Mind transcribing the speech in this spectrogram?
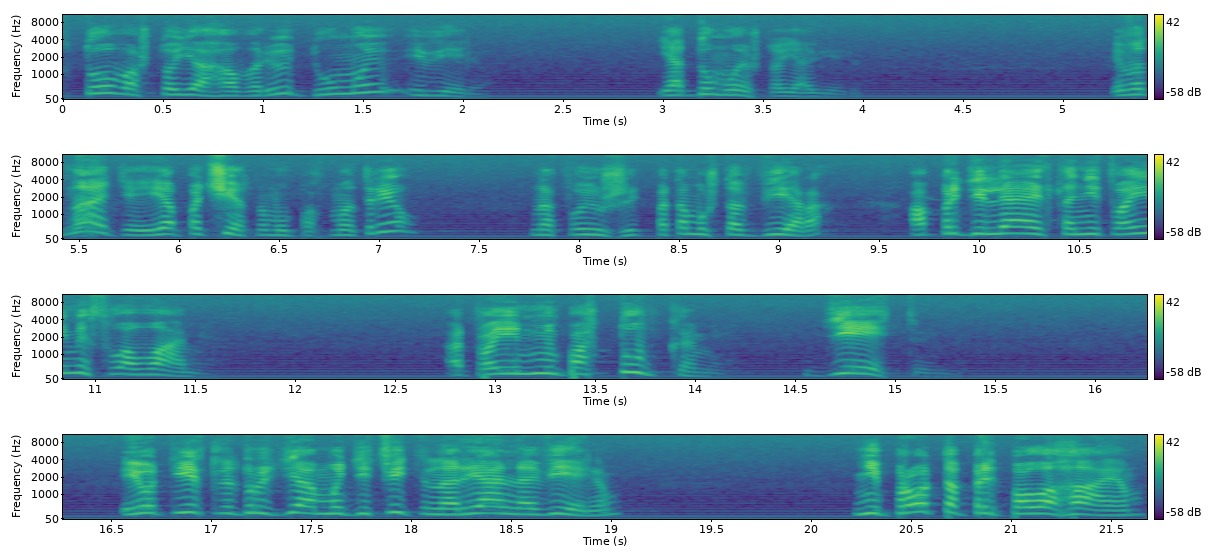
в то, во что я говорю, думаю и верю. Я думаю, что я верю. И вы знаете, я по-честному посмотрел – на твою жизнь, потому что вера определяется не твоими словами, а твоими поступками, действиями. И вот если, друзья, мы действительно реально верим, не просто предполагаем,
